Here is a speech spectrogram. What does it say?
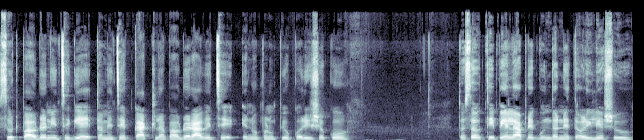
સૂટ પાવડરની જગ્યાએ તમે જે કાઠલા પાવડર આવે છે એનો પણ ઉપયોગ કરી શકો. તો સૌથી પહેલાં આપણે ગુંદરને તળી લેશું.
